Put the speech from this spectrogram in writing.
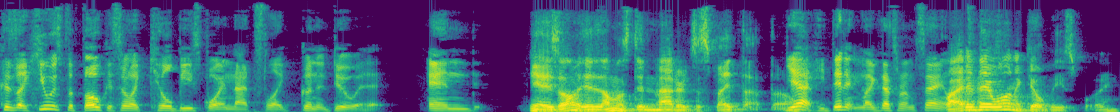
because like he was the focus. They're like kill Beast Boy, and that's like gonna do it. And yeah he's it almost didn't matter despite that though yeah, he didn't. Like that's what I'm saying. why Like, did they want to kill Beast Boy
